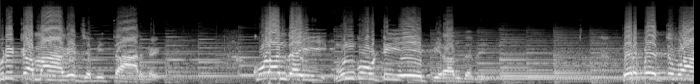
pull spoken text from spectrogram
உருக்கமாக ஜெபித்தார்கள். குழந்தை முன்கூட்டியே பிறந்தது. பெர்பெத்துவா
